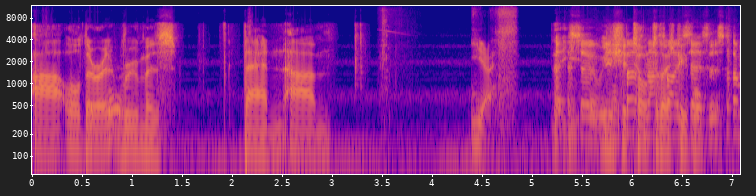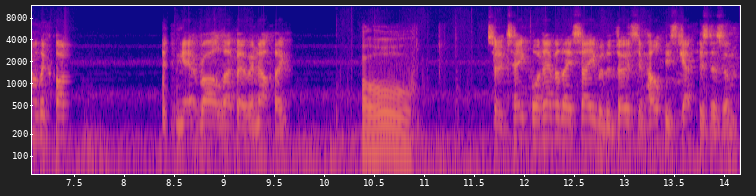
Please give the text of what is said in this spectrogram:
uh, or there are rumors, then um, Yes. y- so you the should talk to those people. says that some of the con- can get riled up over nothing. Oh, So take whatever they say with a dose of healthy skepticism.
